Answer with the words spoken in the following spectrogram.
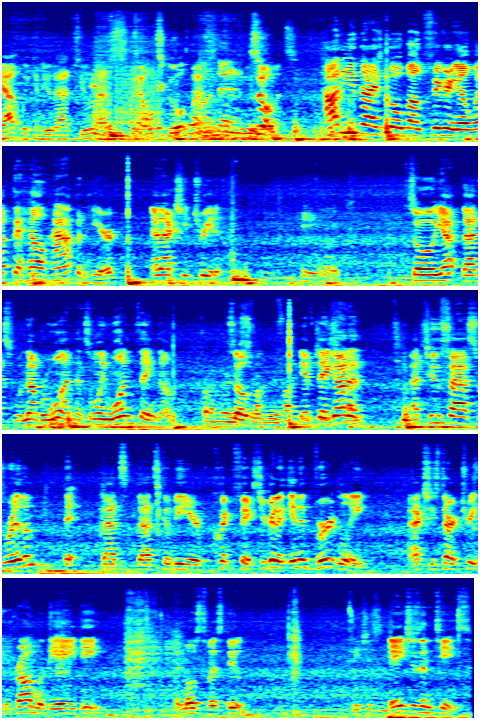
Yeah, we can do that too. That's good old school. But so, how do you guys go about figuring out what the hell happened here and actually treat it? So, yeah, that's number one. That's only one thing, though. Primary So, surgery. if they got a, a too fast rhythm, that, that's that's gonna be your quick fix. You're gonna inadvertently actually start treating the problem with the AED, and most of us do. H's and H's and T's.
